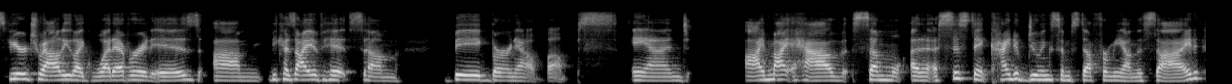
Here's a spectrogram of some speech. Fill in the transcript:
spirituality, like whatever it is, um, because I have hit some big burnout bumps and I might have some an assistant kind of doing some stuff for me on the side,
